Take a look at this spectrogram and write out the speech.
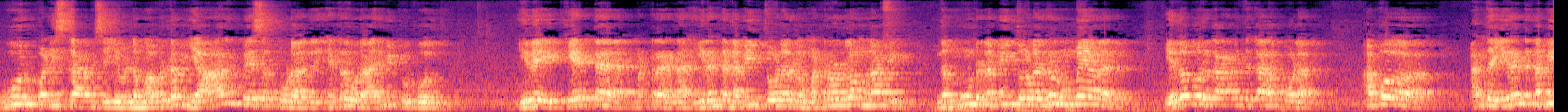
ஊர் பணிஸ்காரம் செய்ய வேண்டும். அவரிடம் யாரும் பேசக்கூடாது என்ற ஒரு அறிவிப்பு போகுது. இதை கேட்ட மற்ற ந- இரண்டு நபி தோழர்கள் மற்றவர்கள்லாம் முனாஃபிக். இந்த மூன்று நபி தோழர்கள் உண்மையாளர்கள் ஏதோ ஒரு காரணத்துக்காக போல. அப்போ அந்த இரண்டு நபி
